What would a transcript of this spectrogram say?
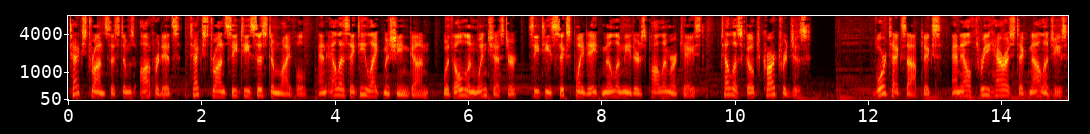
Textron Systems offered its Textron CT system rifle and LSAT light machine gun with Olin Winchester CT 6.8mm polymer cased telescoped cartridges. Vortex Optics and L3 Harris Technologies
